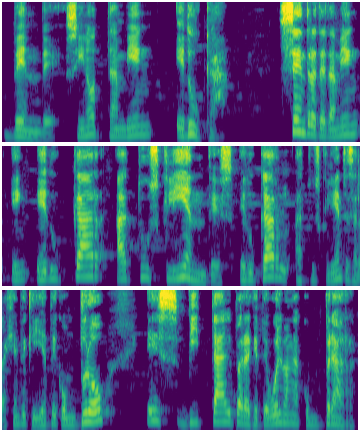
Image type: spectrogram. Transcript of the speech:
vende, sino también educa. Céntrate también en educar a tus clientes. Educar a tus clientes, a la gente que ya te compró, es vital para que te vuelvan a comprar.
